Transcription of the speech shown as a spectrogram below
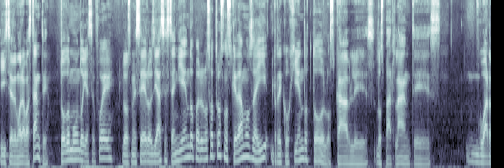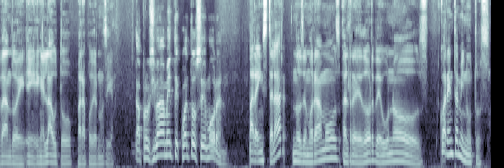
y se demora bastante. Todo el mundo ya se fue, los meseros ya se están yendo, pero nosotros nos quedamos ahí recogiendo todos los cables, los parlantes, guardando en, en el auto para podernos ir. ¿Aproximadamente cuánto se demoran? Para instalar nos demoramos alrededor de unos 40 minutos.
